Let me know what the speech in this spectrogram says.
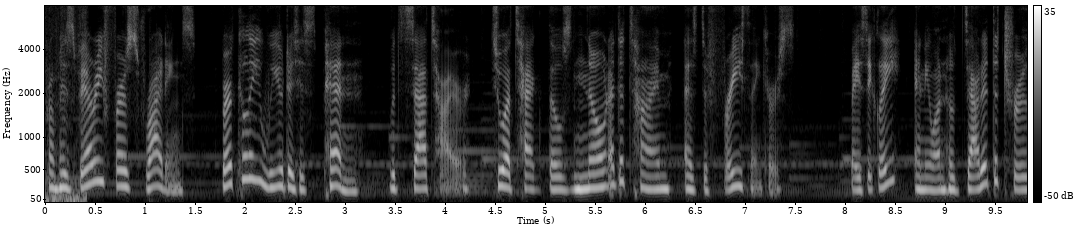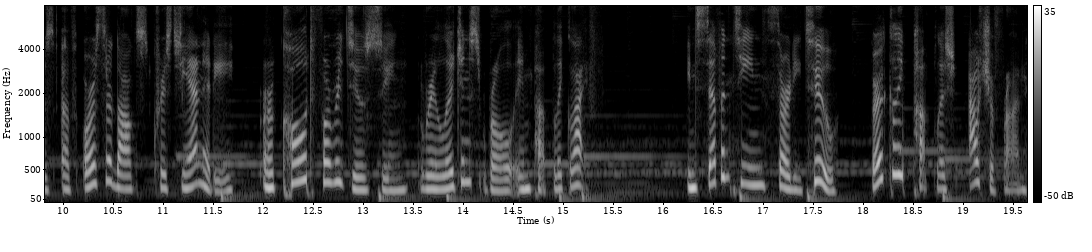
From his very first writings, Berkeley wielded his pen with satire to attack those known at the time as the freethinkers. Basically, anyone who doubted the truth of Orthodox Christianity or called for reducing religion's role in public life. In 1732, Berkeley published Alciphron,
